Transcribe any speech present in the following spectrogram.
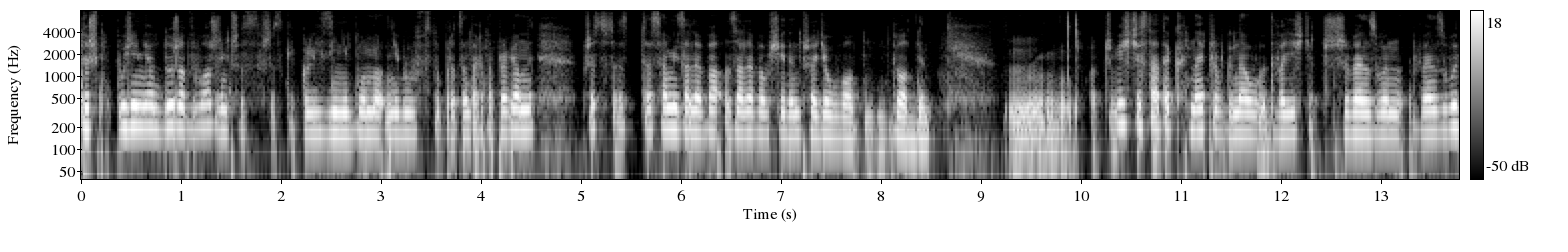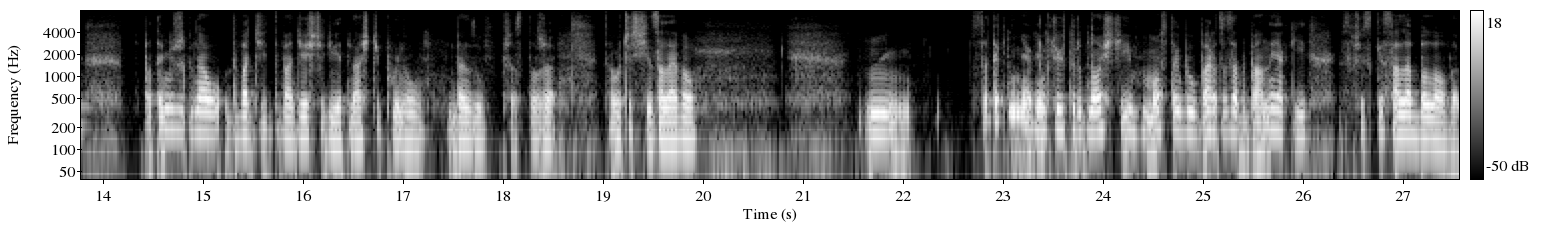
Też później miał dużo wyłożeń przez wszystkie kolizje, nie, było, no- nie był w 100% naprawiony, przez co czasami zalewa, zalewał się jeden przedział wod- wodny. Mm, Oczywiście statek najpierw gnał 23 węzły, węzły potem już gnał 20-19 płynął węzłów przez to, że cały czas się zalewał. Mm, Statek nie miał większych trudności. Mostek był bardzo zadbany, jak i wszystkie sale bolowe.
